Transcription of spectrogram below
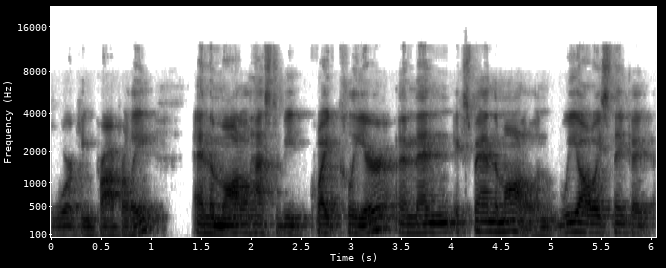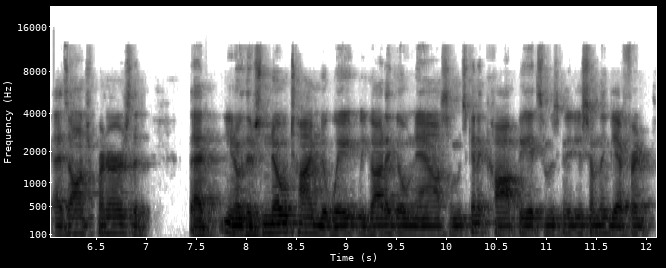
working properly and the model has to be quite clear and then expand the model and we always think as entrepreneurs that that you know there's no time to wait. We got to go now. Someone's going to copy it. Someone's going to do something different.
